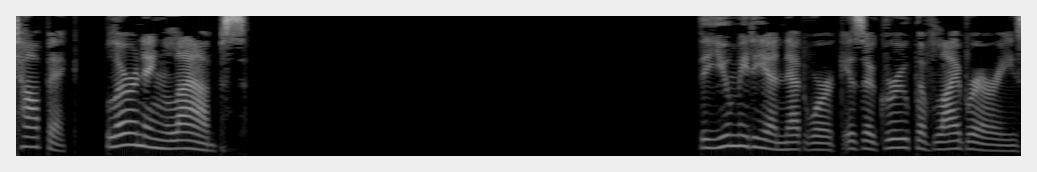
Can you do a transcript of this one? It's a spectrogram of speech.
Topic: Learning labs The YOUmedia Network is a group of libraries,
